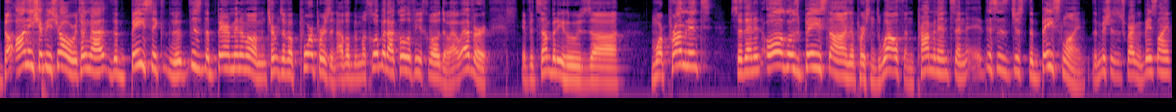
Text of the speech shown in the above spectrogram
Ani Shebi Yisrael, we're talking about the basic, the, this is the bare minimum in terms of a poor person. However, if it's somebody who's uh, more prominent, so then it all goes based on a person's wealth and prominence, and this is just the baseline. The Mishnah is describing the baseline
